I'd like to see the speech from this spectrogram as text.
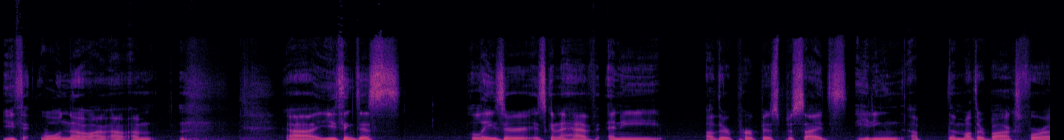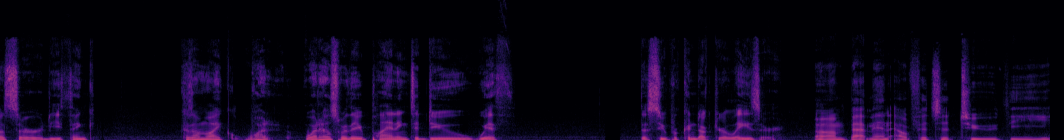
You think? Well, no. I, I'm. Uh, you think this laser is going to have any other purpose besides heating up the mother box for us, or do you think? Because I'm like, what? What else were they planning to do with the superconductor laser? Um, Batman outfits it to the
